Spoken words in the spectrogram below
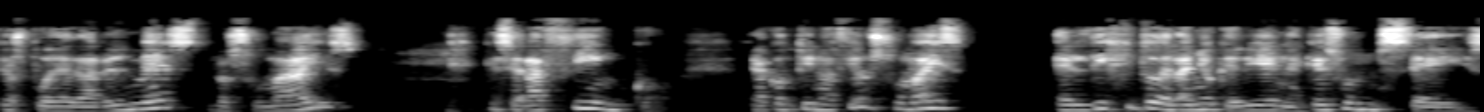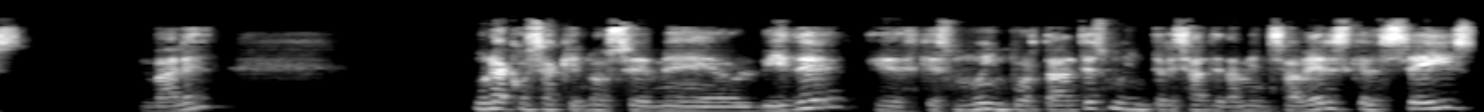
que os puede dar el mes, lo sumáis, que será 5. Y a continuación sumáis el dígito del año que viene, que es un 6, ¿vale? Una cosa que no se me olvide, es que es muy importante, es muy interesante también saber, es que el 6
